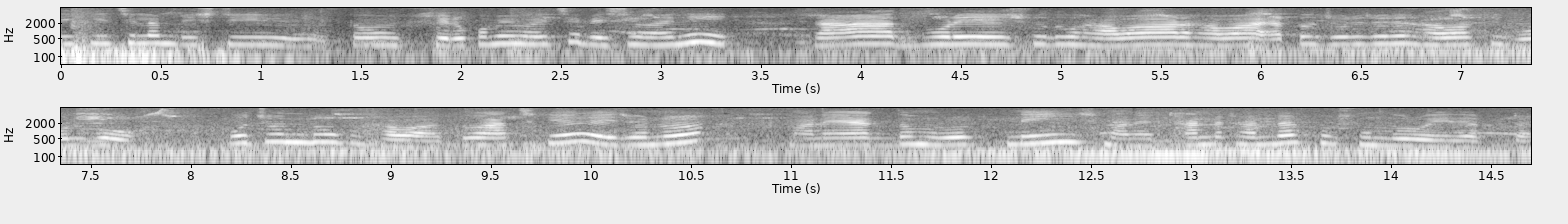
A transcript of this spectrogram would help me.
দেখিয়েছিলাম, বৃষ্টি তো সেরকমই হয়েছে, বেশি হয়নি। রাত ভরে শুধু হাওয়ার হাওয়া, এত জোরে জোরে হাওয়া কি বলব? প্রচণ্ড হাওয়া। তো আজকে এই জন্য মানে একদম রোদ নেই মানে ঠান্ডা ঠান্ডা, খুব সুন্দর ওয়েদারটা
